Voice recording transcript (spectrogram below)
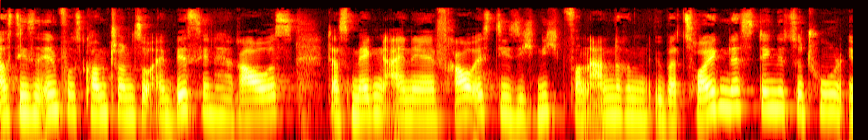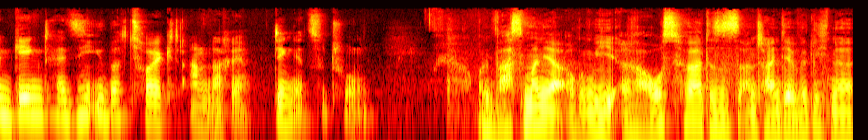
Aus diesen Infos kommt schon so ein bisschen heraus, dass Megan eine Frau ist, die sich nicht von anderen überzeugen lässt, Dinge zu tun. Im Gegenteil, sie überzeugt andere, Dinge zu tun. Und was man ja auch irgendwie raushört, dass es anscheinend ja wirklich eine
